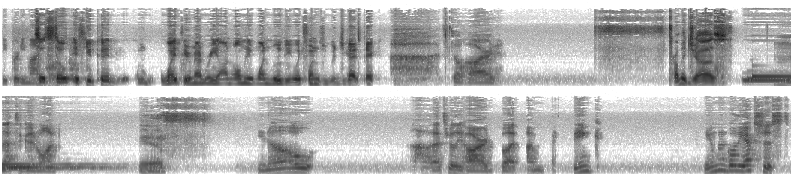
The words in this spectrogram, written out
Be pretty mind. So, so if you could wipe your memory on only one movie, which ones would you guys pick? it's so hard. Probably Jaws. Mm, that's a good one. Yeah. You know, oh, that's really hard. But I'm I think I think I'm gonna go The Exorcist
